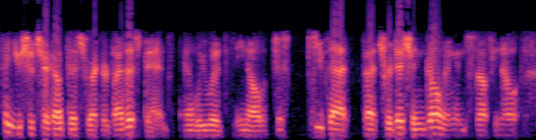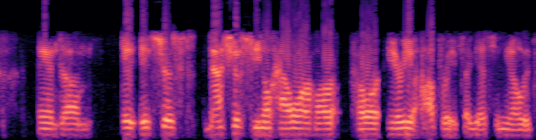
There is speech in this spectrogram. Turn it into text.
"Hey, you should check out this record by this band," and we would, you know, just keep that that tradition going and stuff, you know, and um, it, it's just that's just you know how our, our how our area operates, I guess. And, you know, it's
